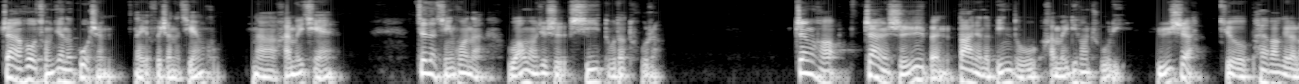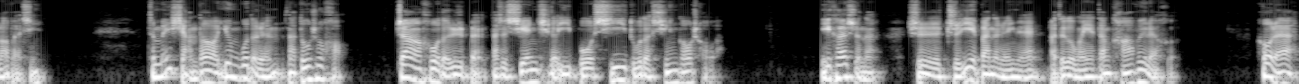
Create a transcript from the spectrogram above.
战后重建的过程那也非常的艰苦。那还没钱，这种情况呢，往往就是吸毒的土壤。正好战时日本大量的冰毒还没地方处理，于是啊，就派发给了老百姓。这没想到用过的人那都说好。战后的日本那是掀起了一波吸毒的新高潮啊！一开始呢，是值夜班的人员把这个玩意当咖啡来喝，后来啊，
